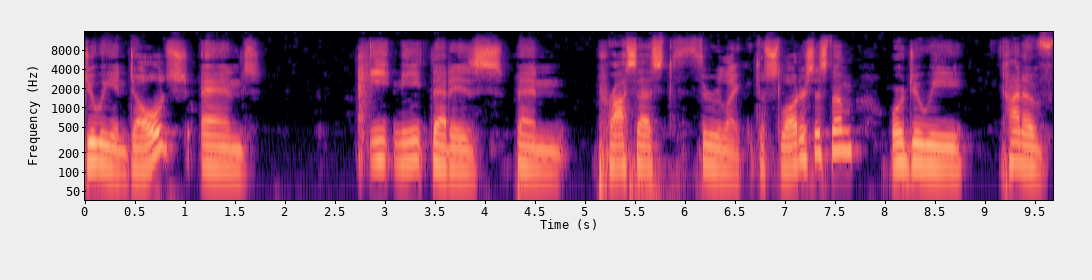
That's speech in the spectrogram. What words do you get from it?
Do we indulge and eat meat that has been processed through like the slaughter system, or do we kind of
